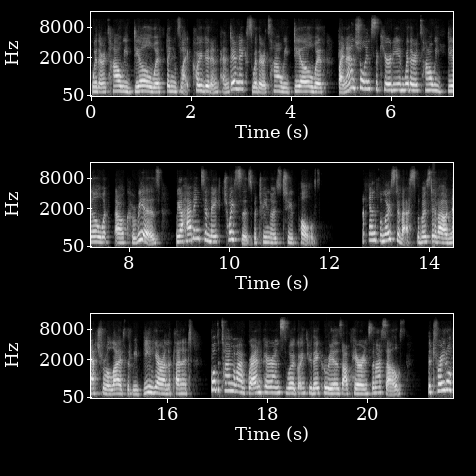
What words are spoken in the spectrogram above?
whether it's how we deal with things like COVID and pandemics, whether it's how we deal with financial insecurity, and whether it's how we deal with our careers. We are having to make choices between those two poles. And for most of us, for most of our natural lives that we've been here on the planet, for the time of our grandparents were going through their careers, our parents and ourselves, the trade-off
